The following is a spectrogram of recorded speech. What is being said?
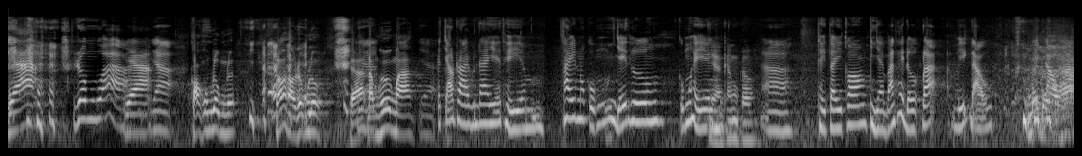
Dạ. Rung quá à. Dạ. dạ. Con cũng rung nữa. Nói hồi rung luôn. Dạ, Dạ. đồng hương mà. Dạ. Cháu trai bên đây thì thấy nó cũng dễ thương cũng hiền. Dạ cảm ơn cô. À, thì tùy con. Nhà bán thấy được đó biết đâu. Biết đâu hả?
